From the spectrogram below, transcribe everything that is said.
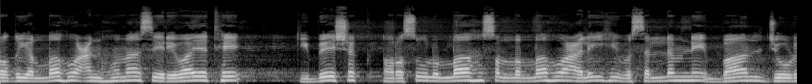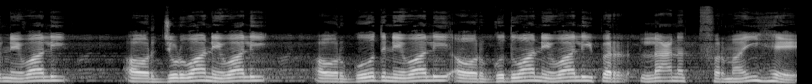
رضی اللہ عنہما سے روایت ہے کہ بے شک رسول اللہ صلی اللہ علیہ وسلم نے بال جوڑنے والی اور جڑوانے والی اور گودنے والی اور گدوانے والی پر لعنت فرمائی ہے،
